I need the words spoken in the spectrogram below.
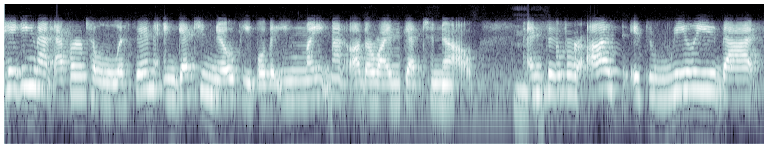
taking that effort to listen and get to know people that you might not otherwise get to know. Mm-hmm. And so for us, it's really that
